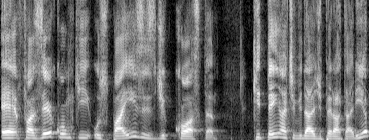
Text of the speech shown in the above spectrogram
é fazer com que os países de costa que têm atividade de pirataria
